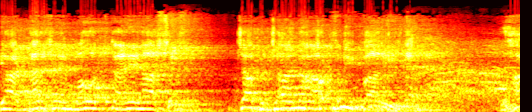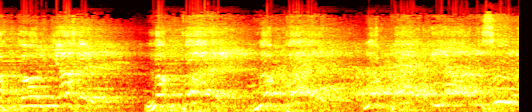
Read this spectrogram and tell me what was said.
क्या डर है मौत का है आसिफ जब जाना अपनी बारी है। वो हक कौन क्या है? लब्बे लब्बे लब्बे या रसूल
